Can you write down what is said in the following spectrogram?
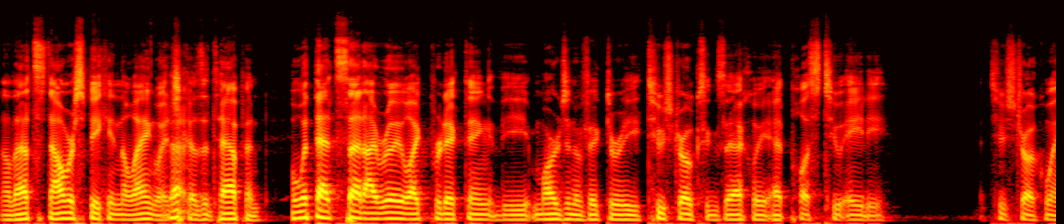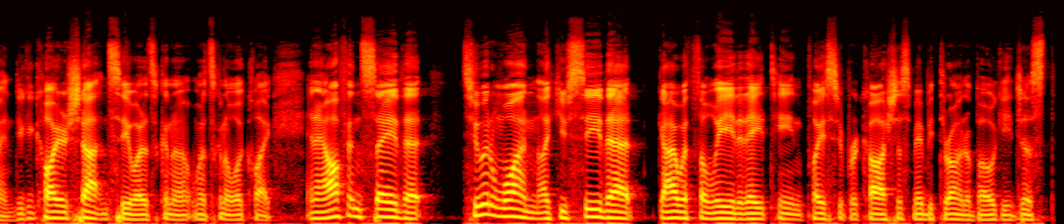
Now that's now we're speaking the language because it's happened. But with that said, I really like predicting the margin of victory, two strokes exactly at plus 280. A two stroke win. You can call your shot and see what it's gonna what it's gonna look like. And I often say that two and one, like you see that guy with the lead at 18 play super cautious, maybe throwing a bogey just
